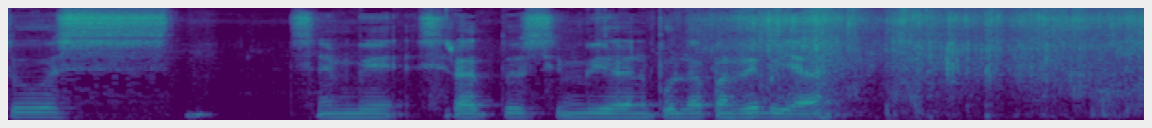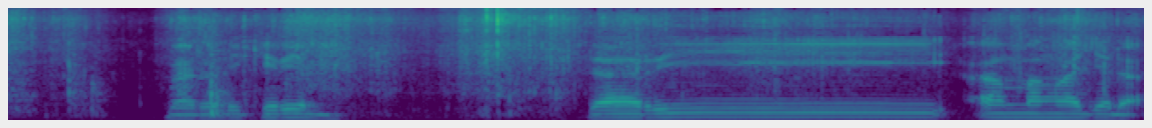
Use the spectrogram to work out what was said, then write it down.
198.000 ya. Baru dikirim dari Amang Lajada.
